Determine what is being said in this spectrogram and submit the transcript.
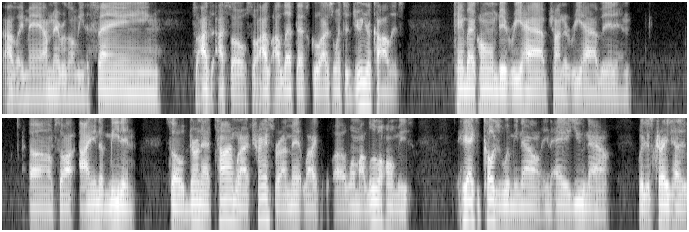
I was like, man, I'm never gonna be the same. So I, I saw, so I, I left that school. I just went to junior college, came back home, did rehab, trying to rehab it, and um, so I, I ended up meeting. So during that time when I transferred, I met like uh, one of my little homies. He actually coaches with me now in AAU now, which is crazy how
